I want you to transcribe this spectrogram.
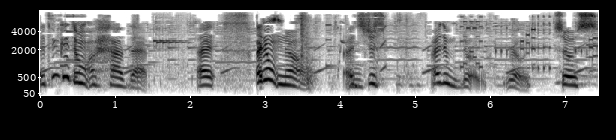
I think I don't have that. I I don't know. It's just I don't know really. So s-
